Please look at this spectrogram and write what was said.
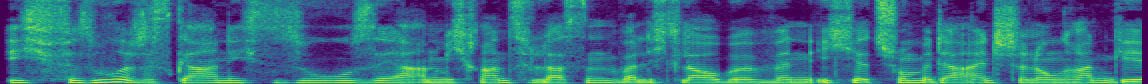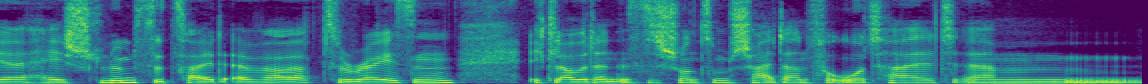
ich versuche das gar nicht so sehr an mich ranzulassen, weil ich glaube, wenn ich jetzt schon mit der Einstellung rangehe, hey, schlimmste Zeit ever zu raisen, ich glaube, dann ist es schon zum Scheitern verurteilt. Ähm,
